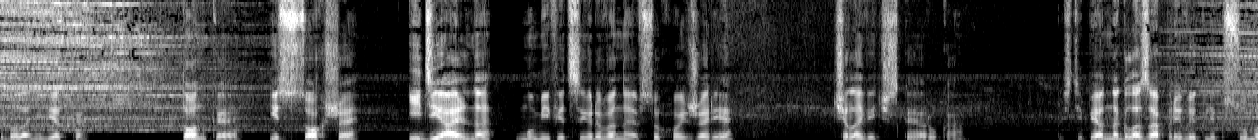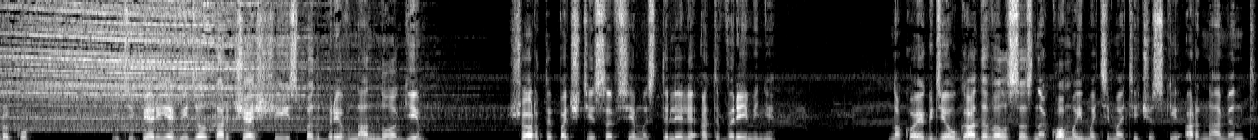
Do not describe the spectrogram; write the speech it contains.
это была не ветка. Тонкая, иссохшая, идеально мумифицированная в сухой жаре человеческая рука. Постепенно глаза привыкли к сумраку, и теперь я видел торчащие из-под бревна ноги. Шорты почти совсем истлели от времени, но кое-где угадывался знакомый математический орнамент.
